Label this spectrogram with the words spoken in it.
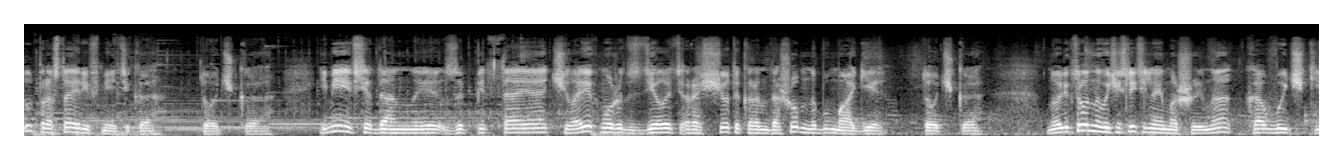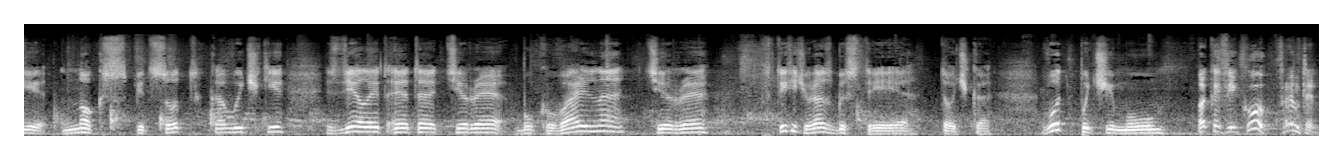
Тут простая арифметика, точка. Имея все данные, запятая, человек может сделать расчеты карандашом на бумаге, точка. Но электронно-вычислительная машина, кавычки, NOX 500, кавычки, сделает это, тире, буквально, тире, в тысячу раз быстрее, точка. Вот почему... По кофейку, Фрэнклин?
